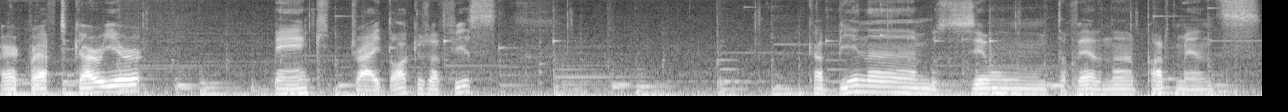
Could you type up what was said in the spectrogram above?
Aircraft Carrier Bank Dry Dock, eu já fiz. Cabina, museu, taverna, apartments.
